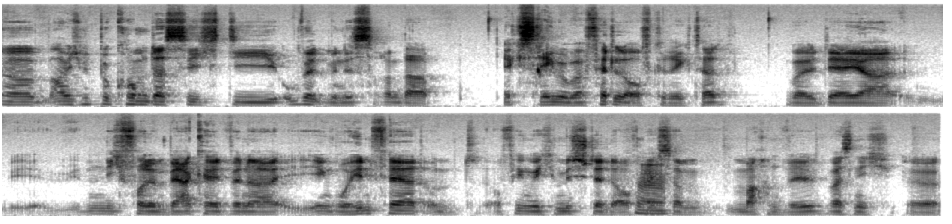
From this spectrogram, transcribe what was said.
ähm, habe ich mitbekommen, dass sich die Umweltministerin da extrem über Vettel aufgeregt hat, weil der ja nicht voll im Werk hält, wenn er irgendwo hinfährt und auf irgendwelche Missstände aufmerksam machen will, weiß nicht, äh,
